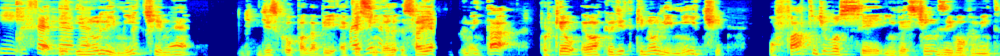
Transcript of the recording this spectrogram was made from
E, e, Fernanda... É, e, e no limite, né? Desculpa, Gabi, é que assim, eu só ia complementar, porque eu, eu acredito que no limite, o fato de você investir em desenvolvimento,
